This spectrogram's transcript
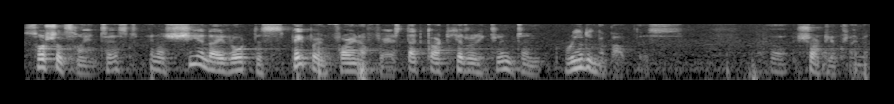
social scientist, you know, she and I wrote this paper in Foreign Affairs that got Hillary Clinton reading about this uh, short-lived climate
